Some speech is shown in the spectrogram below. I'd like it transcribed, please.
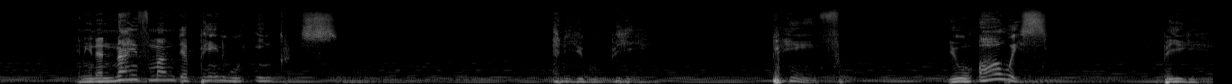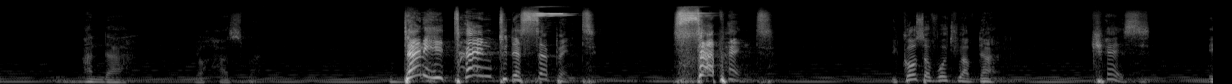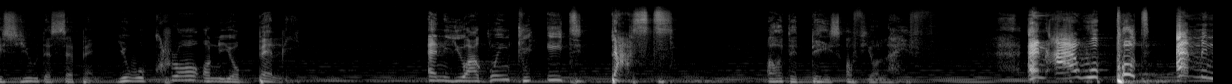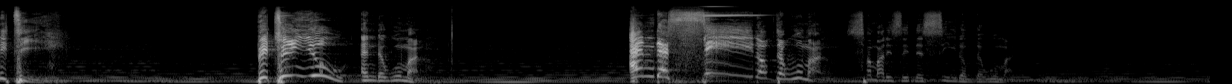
And in the ninth month, the pain will increase. And you will be painful. You will always be under your husband. Then he turned to the serpent. Serpent, because of what you have done, curse is you, the serpent. You will crawl on your belly and you are going to eat dust all the days of your life. And I will put enmity between you and the woman, and the seed of the woman. Somebody say, the seed of the woman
